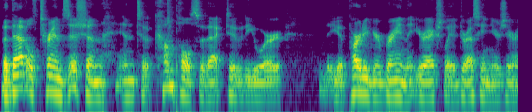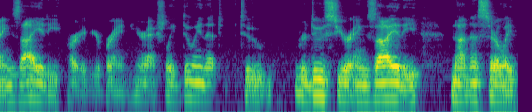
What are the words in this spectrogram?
But that'll transition into compulsive activity where the part of your brain that you're actually addressing is your anxiety part of your brain. You're actually doing it to reduce your anxiety, not necessarily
